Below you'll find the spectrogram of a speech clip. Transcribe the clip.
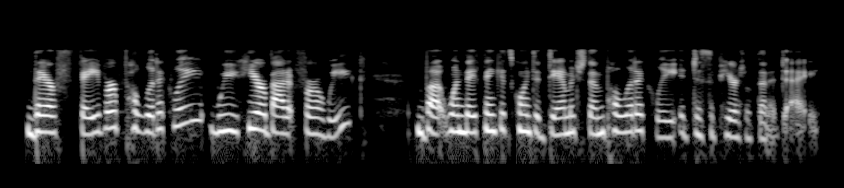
their favor politically, we hear about it for a week. But when they think it's going to damage them politically, it disappears within a day.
